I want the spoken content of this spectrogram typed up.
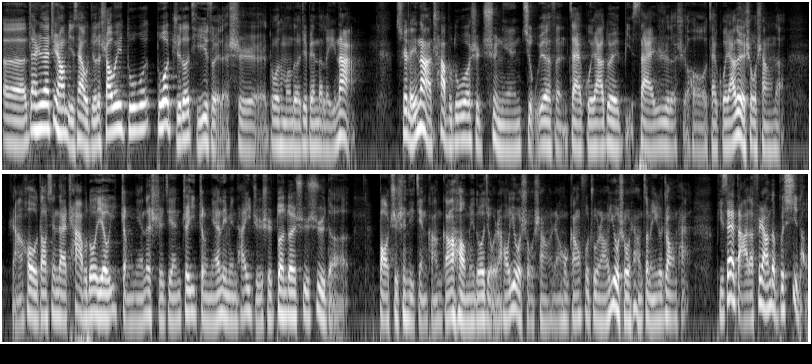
呃，但是在这场比赛，我觉得稍微多多值得提一嘴的是多特蒙德这边的雷纳。其实雷纳差不多是去年九月份在国家队比赛日的时候在国家队受伤的。然后到现在差不多也有一整年的时间，这一整年里面他一直是断断续续的保持身体健康，刚好没多久，然后又受伤，然后刚复出，然后又受伤这么一个状态，比赛打得非常的不系统。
